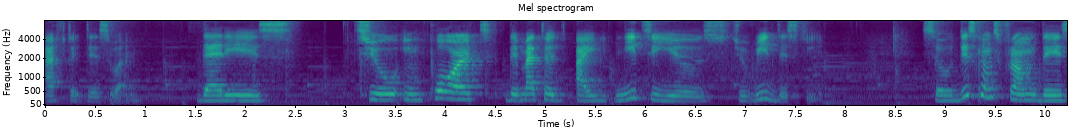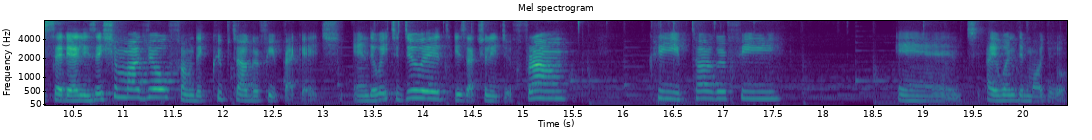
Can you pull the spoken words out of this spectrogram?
after this one. That is to import the method I need to use to read this key. So this comes from the serialization module from the cryptography package. And the way to do it is actually do from cryptography and I want the module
